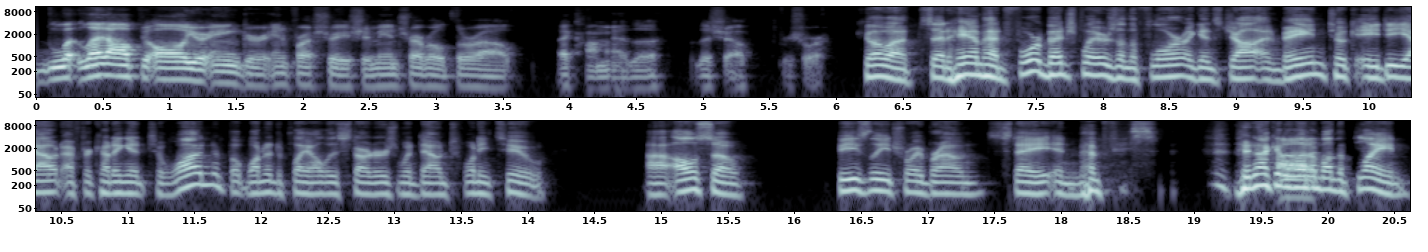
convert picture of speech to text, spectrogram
let, let out all your anger and frustration. Me and Trevor will throw out that comment of the the show for sure. Koa said Ham had four bench players on the floor against Ja and Bane, took AD out after cutting it to one, but wanted to play all his starters, went down 22. Uh, also, Beasley, Troy Brown stay in Memphis. They're not going to uh, let him on the plane.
